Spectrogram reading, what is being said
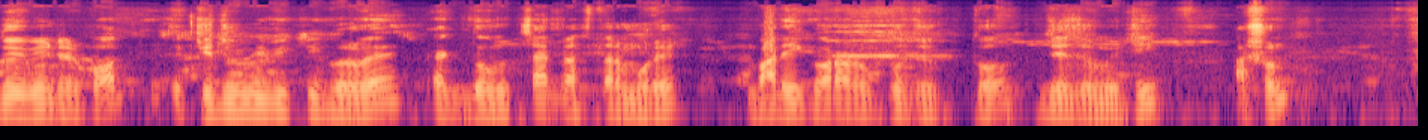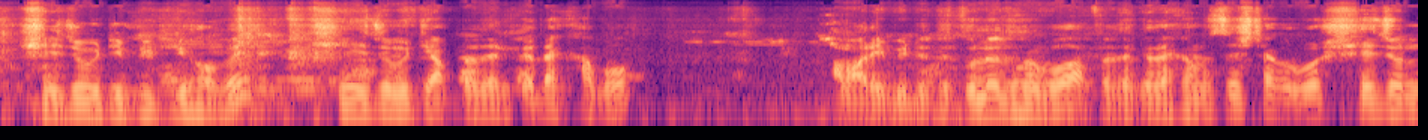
দুই মিনিটের পথ একটি জমি বিক্রি করবে একদম চার রাস্তার মোড়ে বাড়ি করার উপযুক্ত যে জমিটি, আসুন, সেই জমিটি বিক্রি হবে। সেই জমিটি আপনাদেরকে দেখাবো, আমার এই ভিডিওতে তুলে ধরবো, আপনাদেরকে দেখানোর চেষ্টা করব। সেই জন্য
